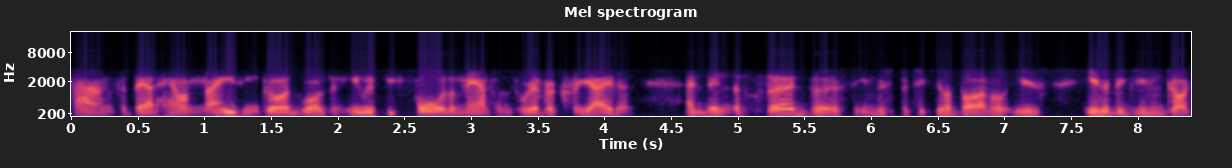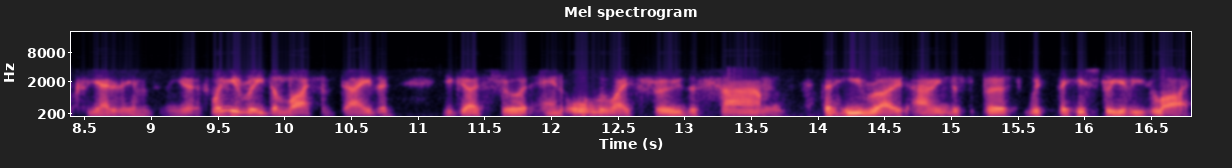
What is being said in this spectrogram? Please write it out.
Psalms about how amazing God was, and He was before the mountains were ever created. And then the third verse in this particular Bible is, in the beginning, God created the heavens and the earth. When you read the life of David, you go through it, and all the way through, the Psalms that he wrote are interspersed with the history of his life.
